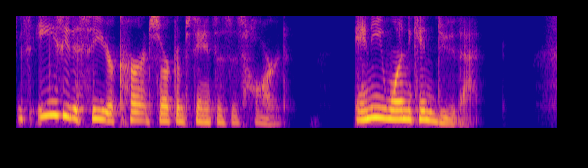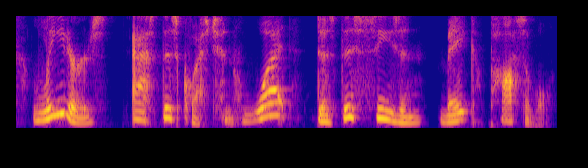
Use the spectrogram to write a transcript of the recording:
It's easy to see your current circumstances as hard. Anyone can do that. Leaders ask this question What does this season make possible?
